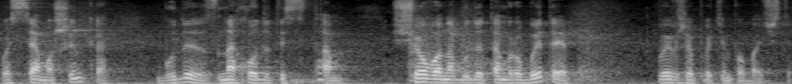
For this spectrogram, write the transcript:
ось ця машинка буде знаходитись там. Що вона буде там робити, ви вже потім побачите.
